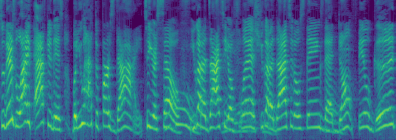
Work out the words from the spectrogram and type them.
So there's life after this, but you have to first die to yourself. Ooh. You got to die to your yeah. flesh. You got to die to those things that don't feel good.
